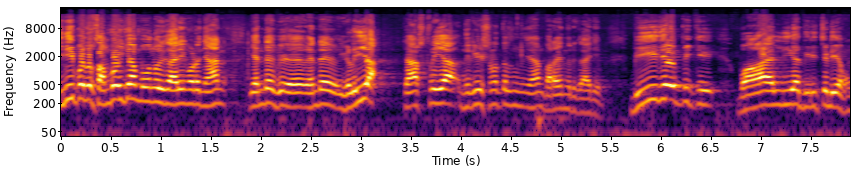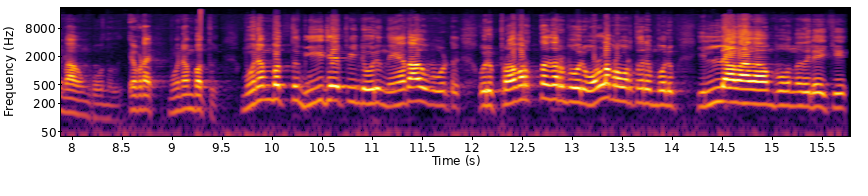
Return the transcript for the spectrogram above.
ഇനിയിപ്പോൾ ഇത് സംഭവിക്കാൻ പോകുന്ന ഒരു കാര്യം കൂടെ ഞാൻ എന്റെ എന്റെ എളിയ രാഷ്ട്രീയ നിരീക്ഷണത്തിൽ നിന്ന് ഞാൻ പറയുന്നൊരു കാര്യം. ബി ജെ പിക്ക് വലിയ തിരിച്ചടിയാണ് ഉണ്ടാകാൻ പോകുന്നത്. എവിടെ? മുനമ്പത്ത്. മുനമ്പത്ത് ബി ജെ പിന്റെ ഒരു നേതാവ് പോയിട്ട് ഒരു പ്രവർത്തകർ പോലും ഉള്ള പ്രവർത്തകരും പോലും ഇല്ലാതാകാൻ പോകുന്നതിലേക്ക്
